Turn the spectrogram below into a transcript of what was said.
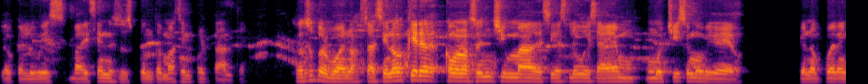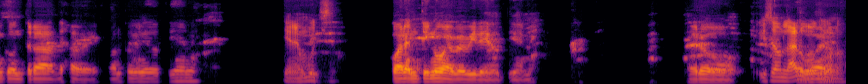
lo que Luis va diciendo y sus puntos más importantes. Son súper buenos. O sea, si uno quiere conocer un chin más de C.S. Lewis, hay muchísimos videos que uno puede encontrar. Déjame ver, ¿cuántos videos tiene? Tiene mucho. 49 videos tiene. Pero Y son largos bueno. algunos.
